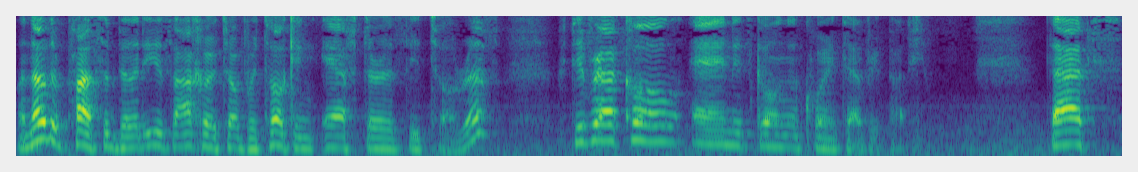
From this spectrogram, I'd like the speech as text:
Another possibility is the Achar Torah, we're talking after the Torah, and it's going according to everybody. That's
